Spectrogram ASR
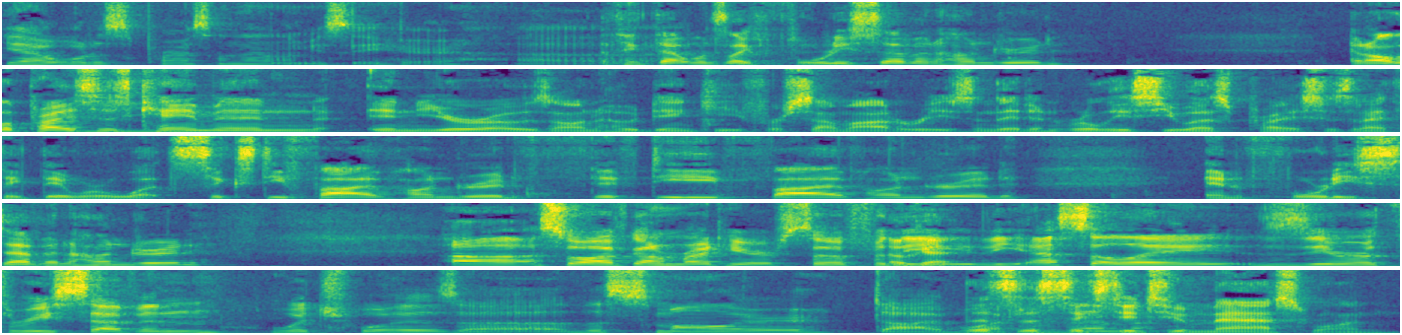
Yeah, what is the price on that? Let me see here. Uh, I think that one's like forty seven hundred. And all the prices came in in euros on Hodinkee for some odd reason. They didn't release US prices, and I think they were what 6500, 5500 and 4700. Uh, so I've got them right here. So for the, Okay. the SLA 037, which was uh, the smaller dive That's the watch of them, 62 mass one.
